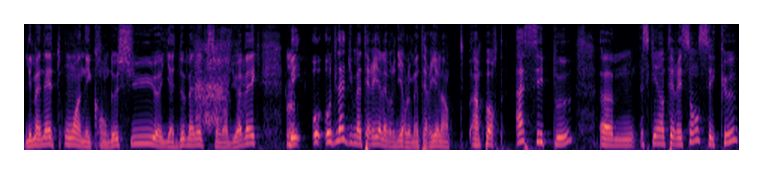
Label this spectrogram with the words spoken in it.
les manettes ont un écran dessus. Euh, il y a deux manettes qui sont vendues avec. Mais au-delà du matériel, à vrai dire, le matériel importe assez peu. Euh, ce qui est intéressant, c'est que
